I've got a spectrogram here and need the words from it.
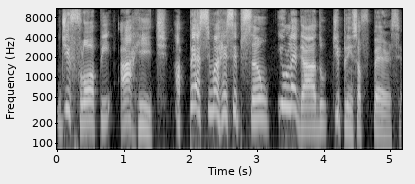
de flop a hit, a péssima recepção e o legado de Prince of Persia.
